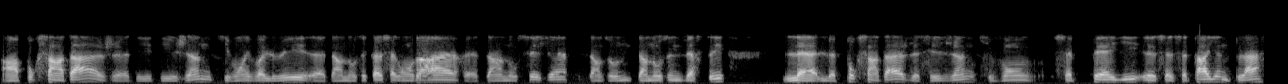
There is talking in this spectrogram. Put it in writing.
en pourcentage des, des, jeunes qui vont évoluer dans nos écoles secondaires, dans nos cégeps, dans, dans nos universités, le pourcentage de ces jeunes qui vont se payer, euh, se, tailler une place,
